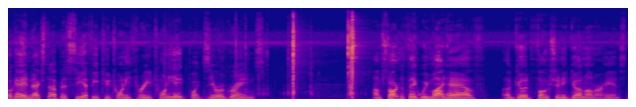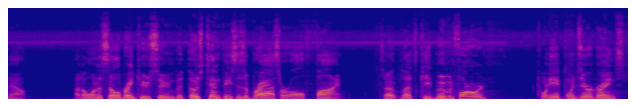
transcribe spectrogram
Okay, next up is CFE 223, 28.0 grains. I'm starting to think we might have a good functioning gun on our hands now. I don't want to celebrate too soon, but those 10 pieces of brass are all fine. So let's keep moving forward. 28.0 grains.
